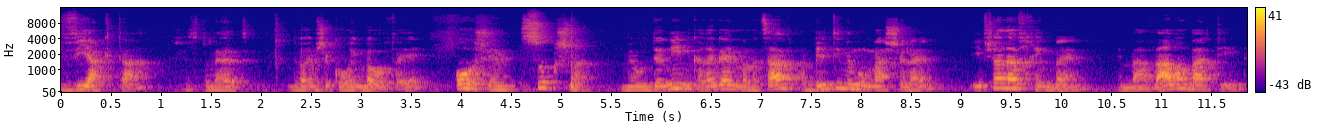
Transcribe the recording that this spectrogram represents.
ויאקתא, זאת אומרת, דברים שקורים בהווה, או שהם סוג שמה, מעודנים, כרגע הם במצב הבלתי ממומש שלהם, אי אפשר להבחין בהם, הם בעבר או בעתיד,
